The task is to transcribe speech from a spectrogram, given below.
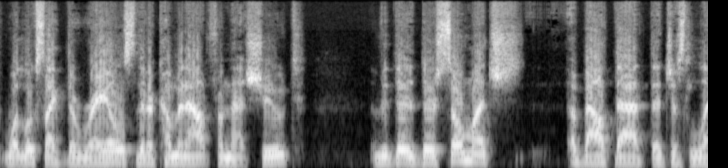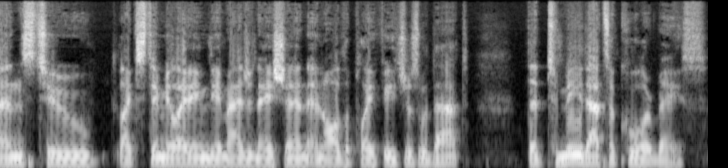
what looks like the rails that are coming out from that chute. There, there's so much about that that just lends to like stimulating the imagination and all the play features with that. That to me, that's a cooler base.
